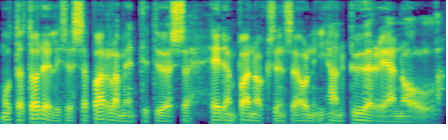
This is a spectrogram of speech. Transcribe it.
mutta todellisessa parlamenttityössä heidän panoksensa on ihan pyöreä nolla.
